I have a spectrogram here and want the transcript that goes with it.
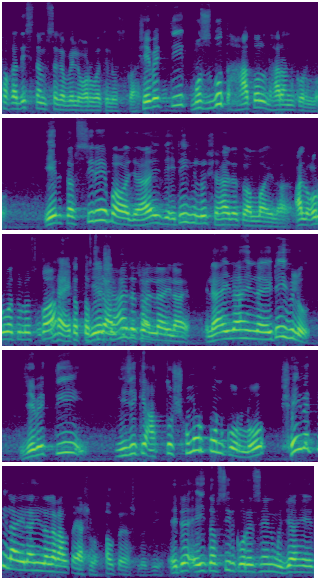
ফকাদ ইসলাম সাকাবিল ওরওয়াতিল উস্কা। সে ব্যক্তি মজবুত হাতল ধারণ করল। এর তাফসিরে পাওয়া যায় যে এটাই হলো শাহাদাত আল্লাহ ইলাহ। আল অরওয়াতুল উসকা হ্যাঁ, শাহাদাত আল্লাহ ইলাহ। এটাই হলো। যে ব্যক্তি নিজেকে আত্মসমর্পণ করল সেই ব্যক্তি লা আওতায় আসলো। আওতায় আসলো জি। এটা এই তাফসির করেছেন মুজাহিদ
